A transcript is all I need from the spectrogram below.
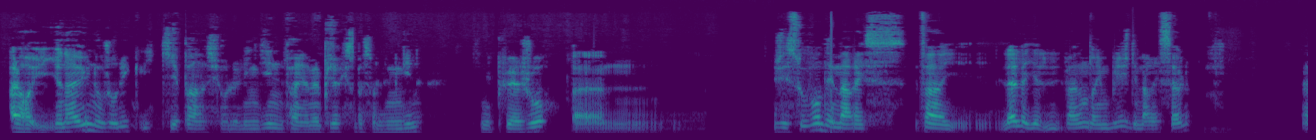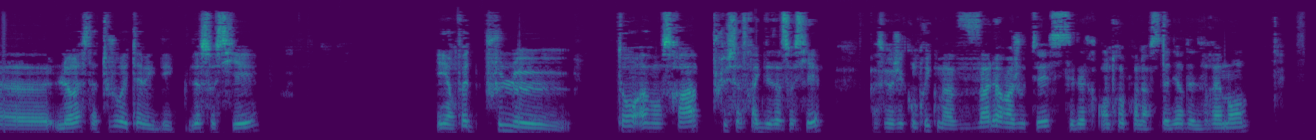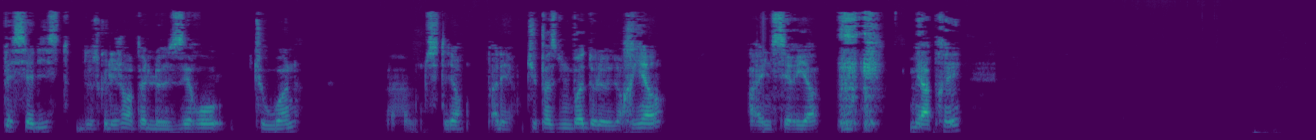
Alors, il y en a une aujourd'hui qui n'est pas sur le LinkedIn, enfin, il y en a même plusieurs qui sont pas sur le LinkedIn, qui n'est plus à jour. j'ai souvent démarré, enfin, là, là y a, par exemple, dans l'immobilier, j'ai démarré seul. Euh, le reste a toujours été avec des associés. Et en fait, plus le temps avancera, plus ça sera avec des associés. Parce que j'ai compris que ma valeur ajoutée, c'est d'être entrepreneur, c'est-à-dire d'être vraiment spécialiste de ce que les gens appellent le 0 to 1. Euh, c'est-à-dire, allez, tu passes d'une boîte de, rien à une série A. Mais après,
